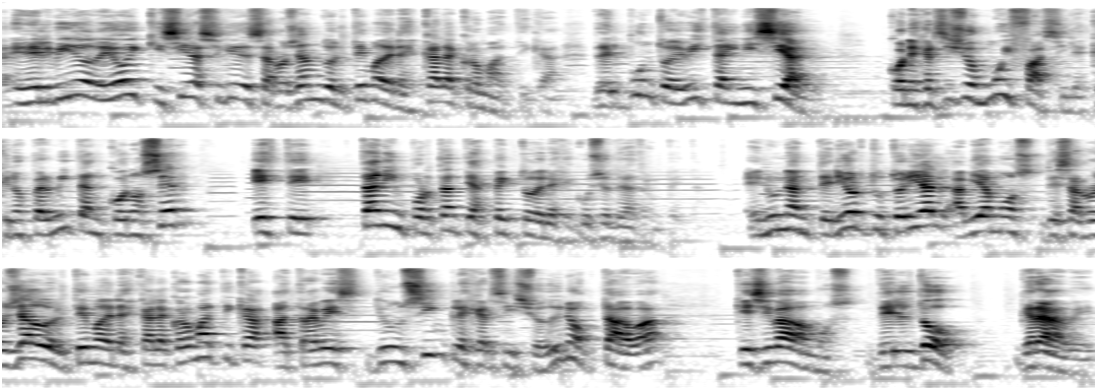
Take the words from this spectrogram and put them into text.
en el video de hoy quisiera seguir desarrollando el tema de la escala cromática desde el punto de vista inicial, con ejercicios muy fáciles que nos permitan conocer este tan importante aspecto de la ejecución de la trompeta. En un anterior tutorial habíamos desarrollado el tema de la escala cromática a través de un simple ejercicio de una octava que llevábamos del Do grave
